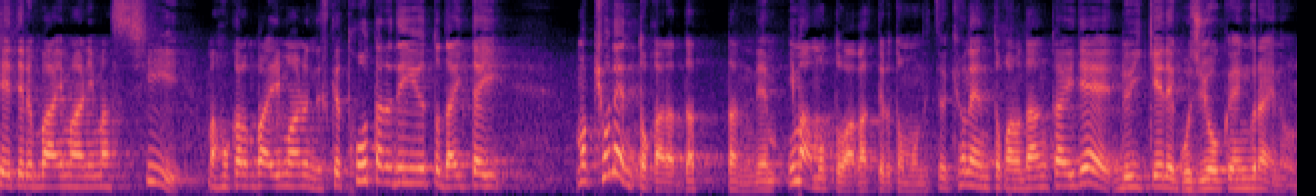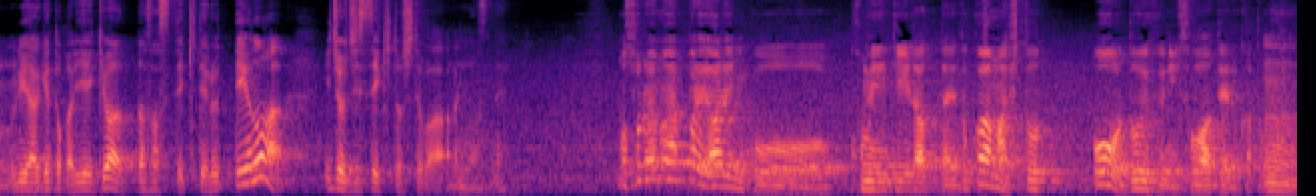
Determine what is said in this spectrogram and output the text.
えてる場合もありますし、まあ、他の場合もあるんですけどトータルで言うと大体まあ、去年とかだったんで今はもっと上がってると思うんですけど去年とかの段階で累計で50億円ぐらいの売上とか利益は出させてきてるっていうのは一応実績としてはありますね、まあ、それもやっぱりある意味こうコミュニティだったりとか、まあ、人をどういうふうに育てるかとか、うん、ま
